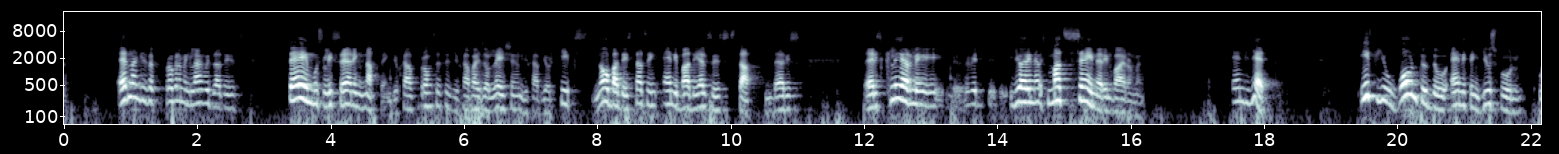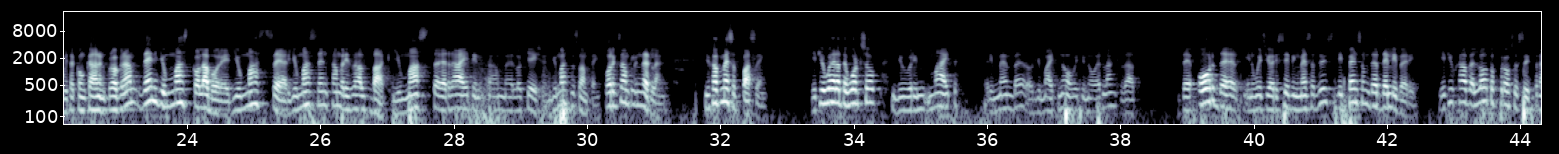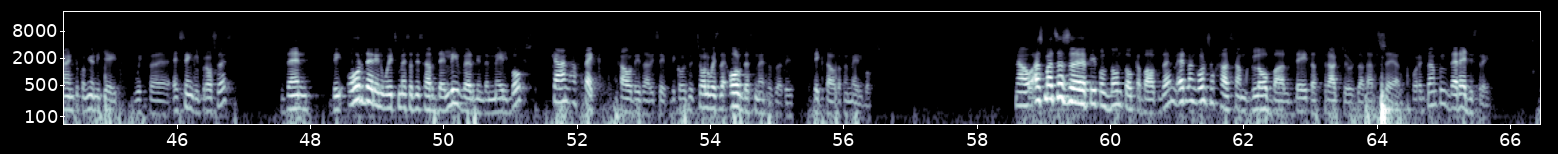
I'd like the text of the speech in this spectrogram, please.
Erlang is a programming language that is famously sharing nothing. You have processes, you have isolation, you have your heaps. Nobody is touching anybody else's stuff. There is, there is clearly, you are in a much saner environment. And yet, if you want to do anything useful with a concurrent program, then you must collaborate, you must share, you must send some results back, you must uh, write in some uh, location, you must do something. For example, in Erlang, you have message passing. If you were at the workshop, you re might remember, or you might know, if you know Erlang, that the order in which you are receiving messages depends on their delivery. If you have a lot of processes trying to communicate with uh, a single process, then the order in which messages are delivered in the mailbox can affect how these are received because it's always the oldest message that is picked out of a mailbox. Now, as much as uh, people don't talk about them, Erlang also has some global data structures that are shared. For example, the registry,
